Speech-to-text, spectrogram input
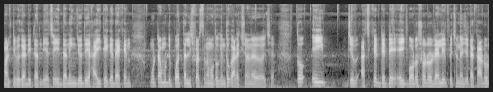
মাল্টিবেগার রিটার্ন দিয়েছে। ইদানিং যদি হাই থেকে দেখেন, মোটামুটি পঁয়তাল্লিশ পার্সেন্টের মতো কিন্তু কারেকশনে রয়েছে। তো এই যে আজকের ডেটে এই বড় সড়ো র্যালির পেছনে যেটা কারণ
